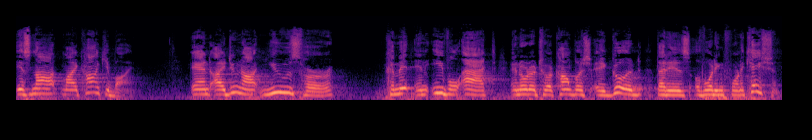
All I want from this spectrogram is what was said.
is not my concubine, and I do not use her, commit an evil act in order to accomplish a good that is avoiding fornication.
